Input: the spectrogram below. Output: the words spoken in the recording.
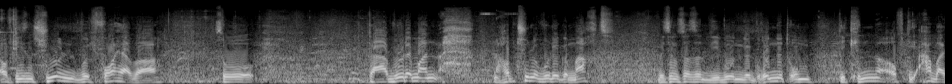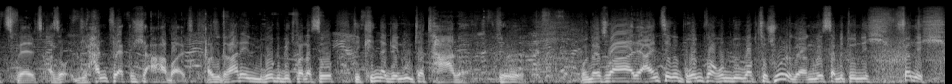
auf diesen Schulen, wo ich vorher war, so, da wurde man, eine Hauptschule wurde gemacht, beziehungsweise die wurden gegründet, um die Kinder auf die Arbeitswelt, also die handwerkliche Arbeit. Also gerade im Ruhrgebiet war das so, die Kinder gehen unter Tage. So. Und das war der einzige Grund, warum du überhaupt zur Schule gegangen bist, damit du nicht völlig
